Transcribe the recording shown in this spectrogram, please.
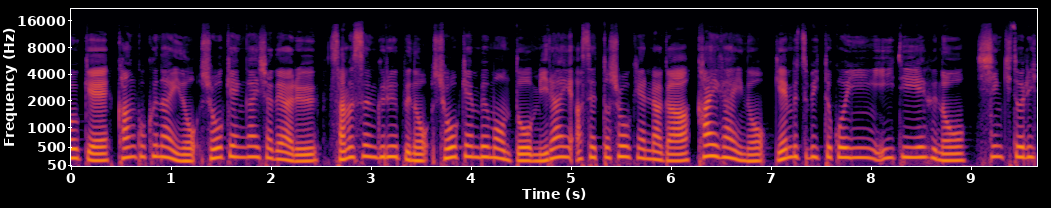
を受け、韓国内の証券会社であるサムスングループの証券部門と未来アセット証券らが海外の現物ビットコイン ETF の新規取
